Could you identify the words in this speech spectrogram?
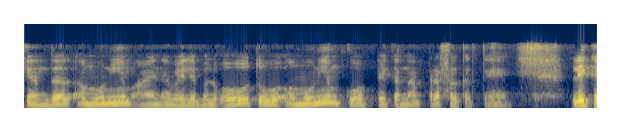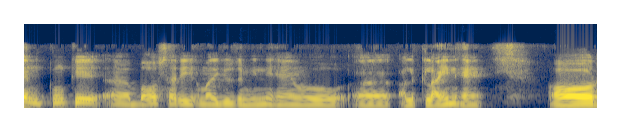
के अंदर अमोनियम आयन अवेलेबल हो तो वो अमोनियम को अपटेक करना प्रेफर करते हैं। लेकिन क्योंकि बहुत सारी हमारी जो ज़मीनें हैं, वो अल्कलाइन हैं, और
